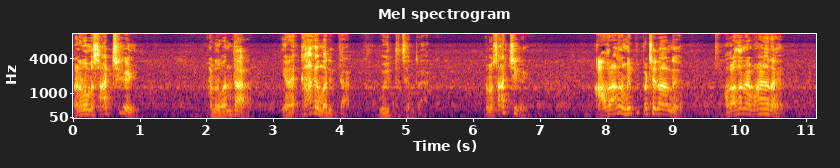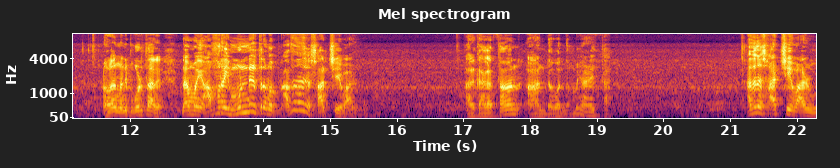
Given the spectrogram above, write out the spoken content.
ஆனால் நம்ம சாட்சிகள் அவர் வந்தார் எனக்காக மறித்தார் உயிர்த்து சென்றார். நம்ம சாட்சிகள் அவரால் நான் மீட்பு பெற்றேன் நான். அவரால் தான் நான் வாழறேன். அவரால் மன்னிப்பு கொடுத்தாரு. நம்ம அவரை முன்னிறுத்த நம்ம அதான் சாட்சியை வாழ் அதுக்காகத்தான் ஆண்டவர் நம்மை அழைத்தார். அதில் சாட்சிய வாழ்வு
